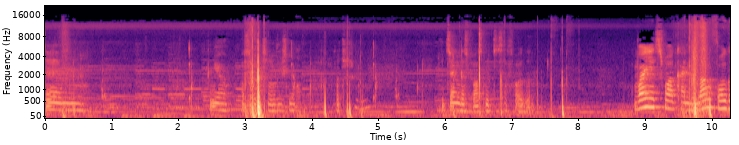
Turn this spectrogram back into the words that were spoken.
Ähm. Ja, was soll ich noch? Ich würde sagen, das war's mit dieser Folge. War jetzt zwar keine lange Folge,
